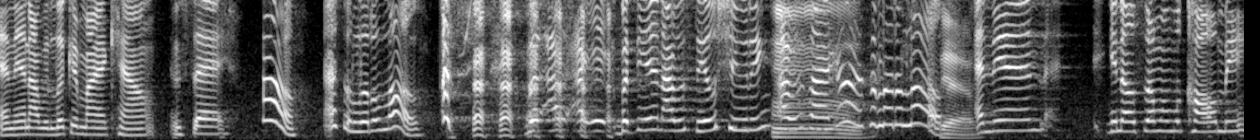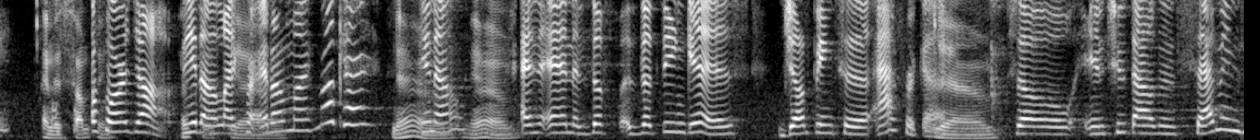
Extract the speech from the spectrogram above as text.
and then I would look at my account and say, "Oh, that's a little low." but I, I it, but then I was still shooting. I was like, "Oh, mm. it's a little low." Yeah. And then, you know, someone would call me And there's something. for a job. you know, it, like for, and. I'm like, okay. Yeah. You know. Yeah. And and the the thing is jumping to Africa. Yeah. So in 2007,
